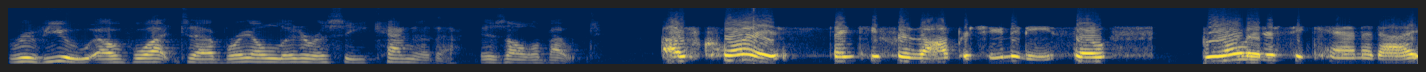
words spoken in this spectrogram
review of what uh, Braille Literacy Canada is all about. Of course. Thank you for the opportunity. So, Braille Literacy Canada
